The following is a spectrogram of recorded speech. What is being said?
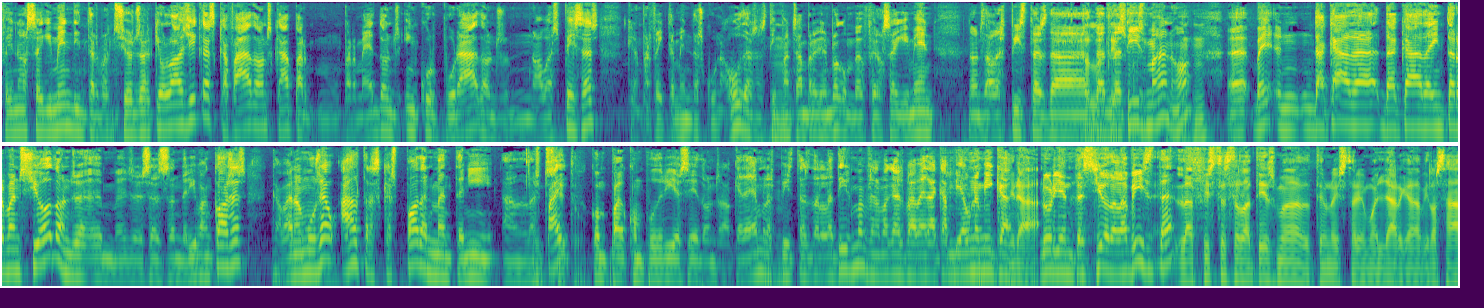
fent el seguiment d'intervencions arqueològiques que fa doncs, que per, permet doncs, incorporar doncs, noves peces que eren perfectament desconegudes. Estic mm. pensant, per exemple, com veu fer el seguiment doncs, de les pistes d'atletisme, no? Mm -hmm. eh, bé, de, cada, de cada intervenció doncs, eh, se'n deriven coses que van al museu, altres que es poden mantenir en l'espai, com, com podria ser doncs, el que dèiem, les mhm. pistes d'atletisme, em sembla que es va haver de canviar una mica l'orientació de la pista. Les pistes d'atletisme té una història molt llarga. A Vilassar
